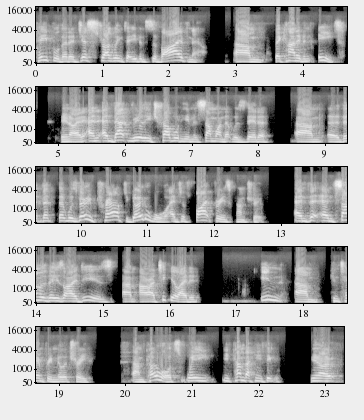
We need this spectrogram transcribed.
people that are just struggling to even survive now? Um, they can't even eat you know, and, and that really troubled him as someone that was there to, um, uh, that, that, that was very proud to go to war and to fight for his country. And, th- and some of these ideas um, are articulated in um, contemporary military um, cohorts where you come back and you think, you know,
